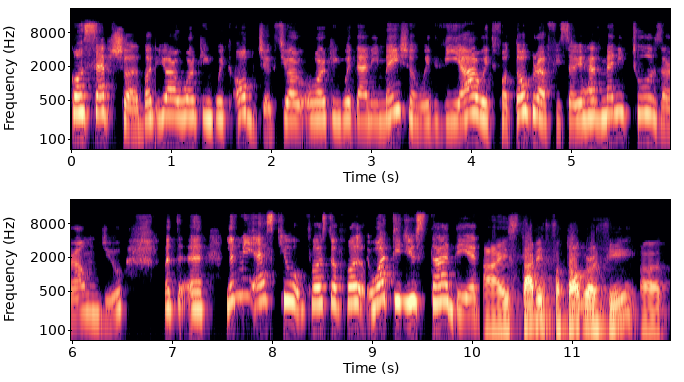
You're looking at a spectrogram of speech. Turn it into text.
conceptual but you are working with objects you are working with animation with vr with photography so you have many tools around you. But uh, let me ask you first of all what did you study At- i studied photography at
